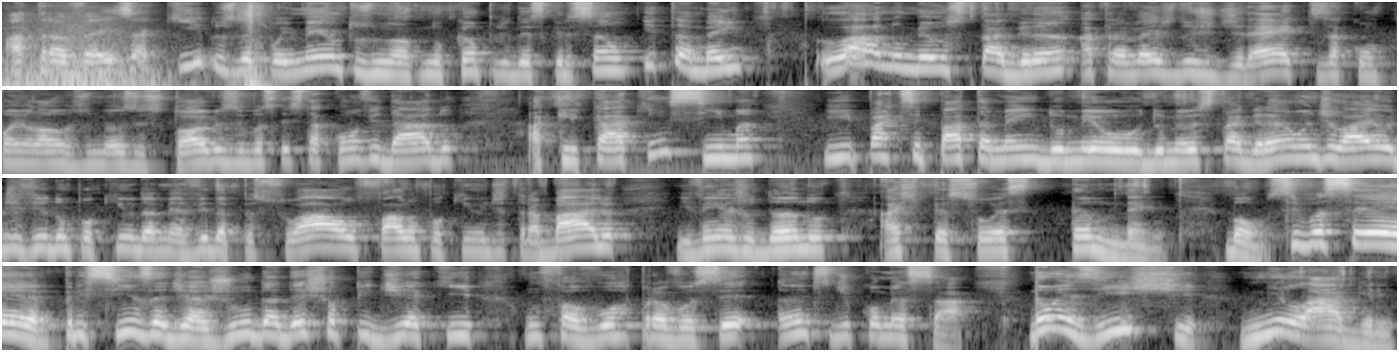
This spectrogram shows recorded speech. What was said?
através aqui dos depoimentos no, no campo de descrição e também lá no meu Instagram, através dos directs, acompanho lá os meus stories e você está convidado a clicar aqui em cima e participar também do meu, do meu Instagram, onde lá eu divido um pouquinho da minha vida pessoal, falo um pouquinho de trabalho e venho ajudando as pessoas também. Bom, se você precisa de ajuda, deixa eu pedir aqui um favor para você antes de começar. Não existe milagre,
